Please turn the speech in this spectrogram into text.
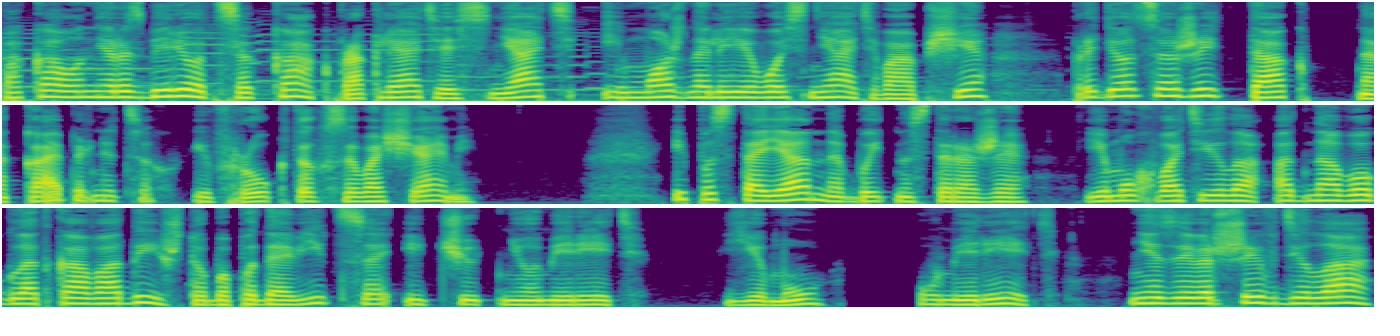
пока он не разберется, как проклятие снять и можно ли его снять вообще, придется жить так, на капельницах и фруктах с овощами. И постоянно быть настороже. Ему хватило одного глотка воды, чтобы подавиться и чуть не умереть. Ему умереть, не завершив дела,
